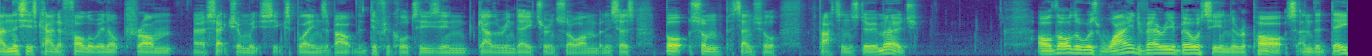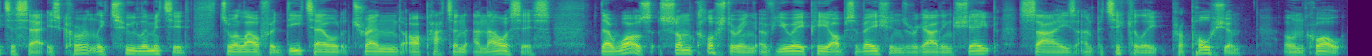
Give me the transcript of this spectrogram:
and this is kind of following up from a section which explains about the difficulties in gathering data and so on. But he says, but some potential patterns do emerge. Although there was wide variability in the reports and the data set is currently too limited to allow for detailed trend or pattern analysis, there was some clustering of UAP observations regarding shape, size, and particularly propulsion unquote.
